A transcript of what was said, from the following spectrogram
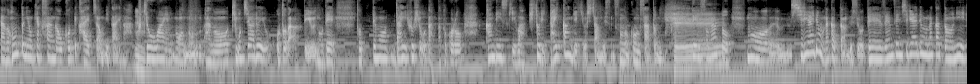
あの本当にお客さんが怒って帰っちゃうみたいなうん不協和音のあの気持ち悪い音だっていうのでとっても大不評だったところカンディンスキーは一人大感激をしちゃうんですねそのコンサートに。でその後もう知り合いでもなかったんですよ。で全然知り合いでもなかったのに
